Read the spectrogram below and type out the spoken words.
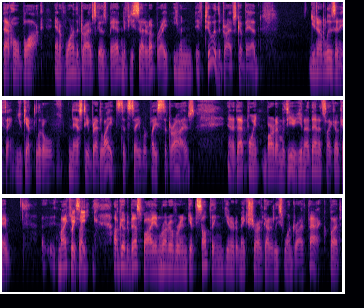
that whole block. And if one of the drives goes bad, and if you set it up right, even if two of the drives go bad, you don't lose anything. You get little nasty red lights that say replace the drives. And at that point, Bart, I'm with you. You know, then it's like, okay, in my case, I'm, Quickly. I'll go to Best Buy and run over and get something, you know, to make sure I've got at least one drive back. But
